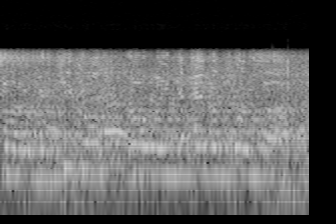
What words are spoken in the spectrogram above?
So with kick-off rolling ever closer,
